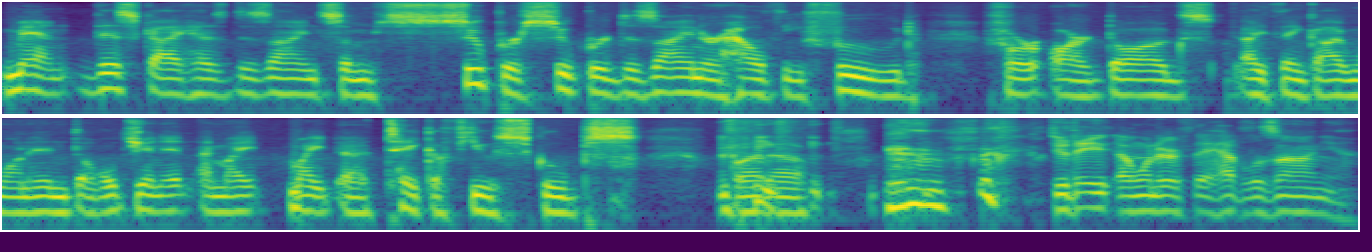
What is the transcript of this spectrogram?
man, this guy has designed some super super designer healthy food for our dogs. I think I want to indulge in it. I might might uh, take a few scoops, but. Uh, Do they? I wonder if they have lasagna.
